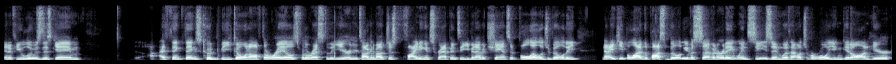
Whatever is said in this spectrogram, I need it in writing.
And if you lose this game, I think things could be going off the rails for the rest of the year. And you're talking about just fighting and scrapping to even have a chance at bowl eligibility now you keep alive the possibility of a seven or an eight win season with how much of a role you can get on here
